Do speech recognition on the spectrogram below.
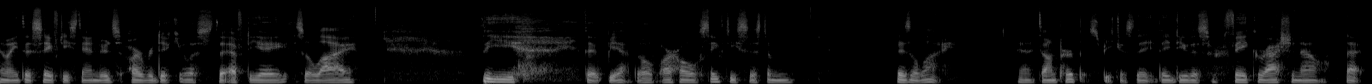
I mean, the safety standards are ridiculous. The FDA is a lie. The, yeah, the, our whole safety system is a lie. It's on purpose because they, they do this fake rationale that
